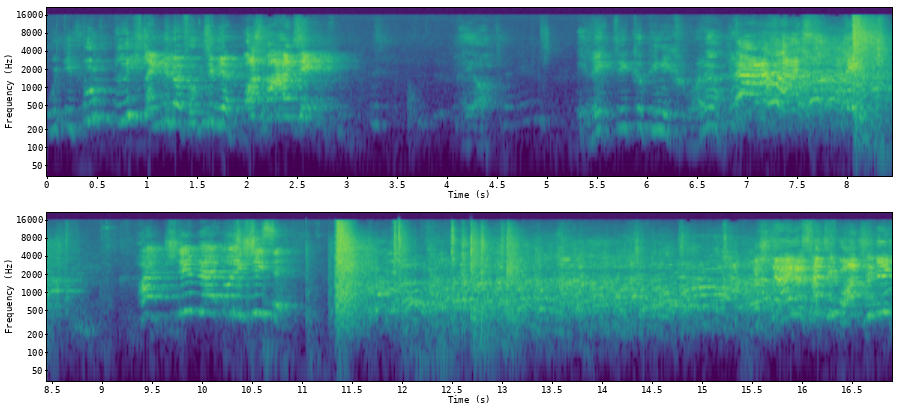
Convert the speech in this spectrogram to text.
und die bunten Lichtlein nicht mehr funktionieren. Was machen Sie? Ja, Elektriker bin ich keiner. Halt, stehen bleiben oder ich schieße. Herr Schneider, sind Sie wahnsinnig?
